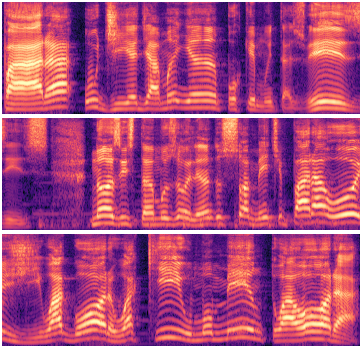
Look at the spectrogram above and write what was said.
para o dia de amanhã, porque muitas vezes nós estamos olhando somente para hoje, o agora, o aqui, o momento, a hora,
